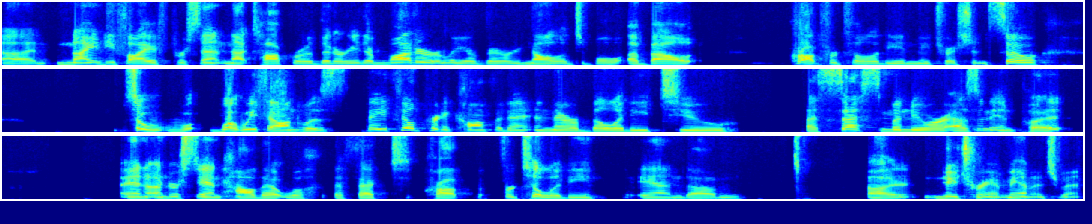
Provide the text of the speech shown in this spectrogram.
95% uh, in that top row that are either moderately or very knowledgeable about crop fertility and nutrition. So, so what we found was they feel pretty confident in their ability to assess manure as an input, and understand how that will affect crop fertility and um, uh, nutrient management.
